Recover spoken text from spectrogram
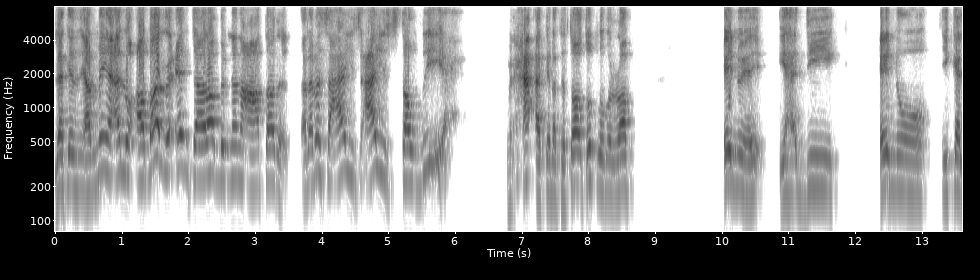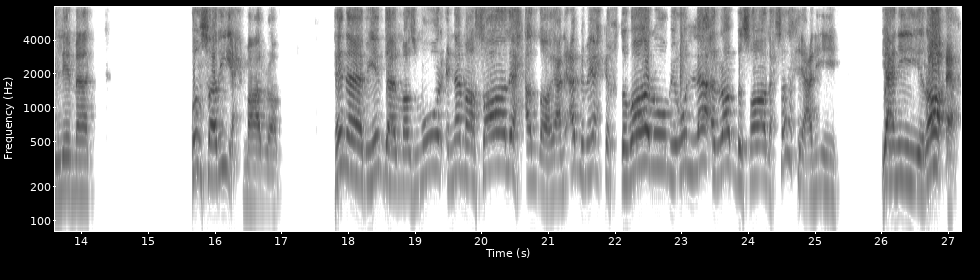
لكن ارميا قال له ابر أنت يا رب ان أنا أعترض. أنا بس عايز عايز توضيح من حقك إنك تطلب الرب إنه يهديك إنه يكلمك. كن صريح مع الرب. هنا بيبدأ المزمور إنما صالح الله. يعني قبل ما يحكي اختباره بيقول لا الرب صالح. صالح يعني إيه؟ يعني رائع.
